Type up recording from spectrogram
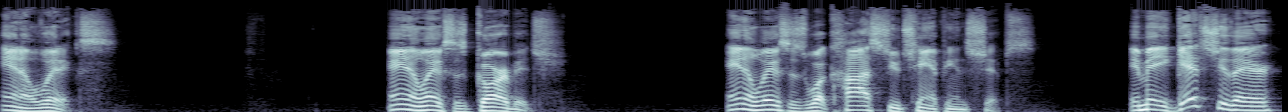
analytics. Analytics is garbage. Analytics is what costs you championships. It may get you there,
